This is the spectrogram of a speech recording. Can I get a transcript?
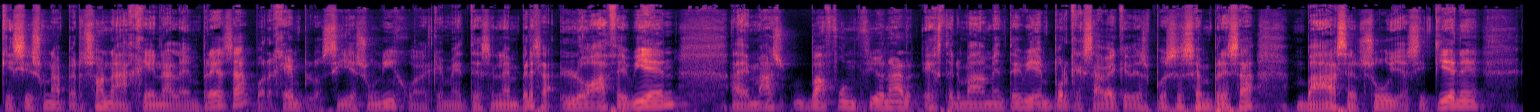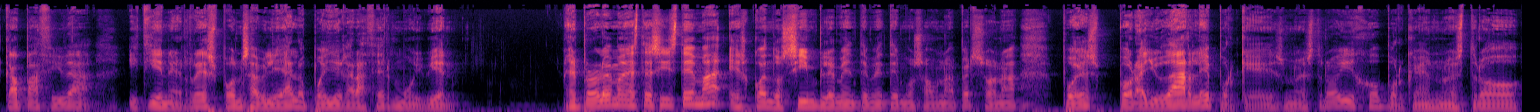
que si es una persona ajena a la empresa, por ejemplo, si es un hijo al que metes en la empresa, lo hace bien, además va a funcionar extremadamente bien porque sabe que después esa empresa va a ser suya. Si tiene capacidad y tiene responsabilidad, lo puede llegar a hacer muy bien. El problema de este sistema es cuando simplemente metemos a una persona, pues por ayudarle, porque es nuestro hijo, porque es nuestro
